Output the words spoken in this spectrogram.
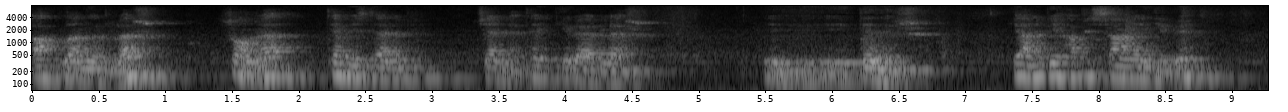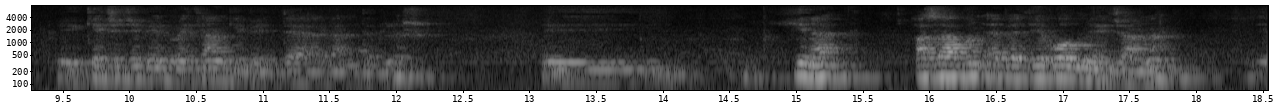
aklanırlar. Sonra temizlenip cennete girerler e, denir. Yani bir hapishane gibi, e, geçici bir mekan gibi değerlendirilir. E, yine azabın ebedi olmayacağını e,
